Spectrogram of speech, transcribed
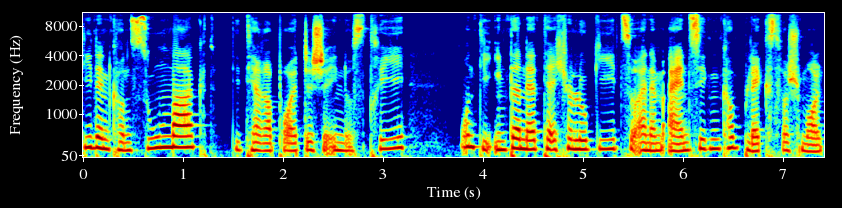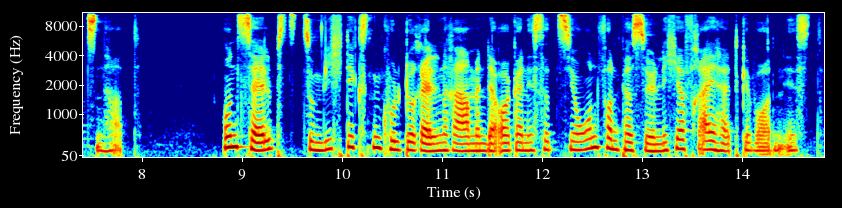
die den Konsummarkt, die therapeutische Industrie und die Internettechnologie zu einem einzigen Komplex verschmolzen hat und selbst zum wichtigsten kulturellen Rahmen der Organisation von persönlicher Freiheit geworden ist.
